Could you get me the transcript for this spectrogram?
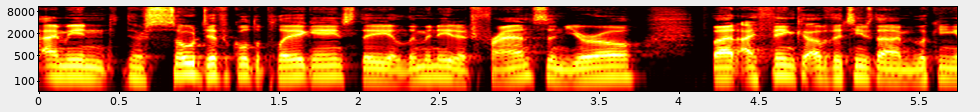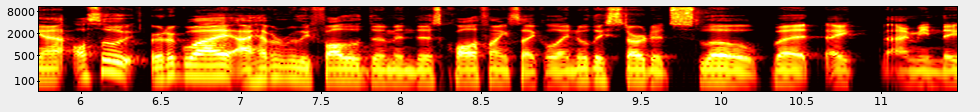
I mean, they're so difficult to play against. They eliminated France in Euro. But I think of the teams that I'm looking at, also Uruguay, I haven't really followed them in this qualifying cycle. I know they started slow, but I I mean they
